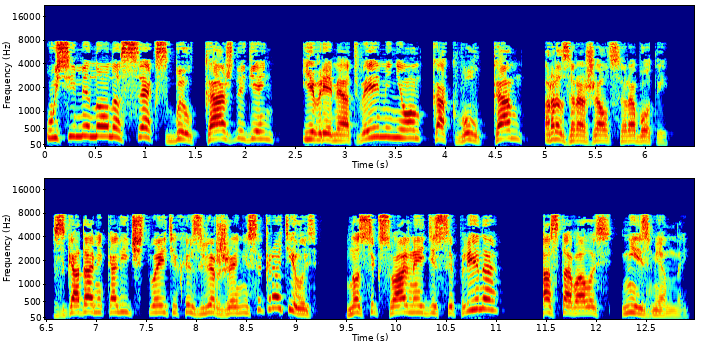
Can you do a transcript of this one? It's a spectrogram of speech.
У Сименона секс был каждый день, и время от времени он, как вулкан, разражался работой. С годами количество этих извержений сократилось, но сексуальная дисциплина оставалась неизменной.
